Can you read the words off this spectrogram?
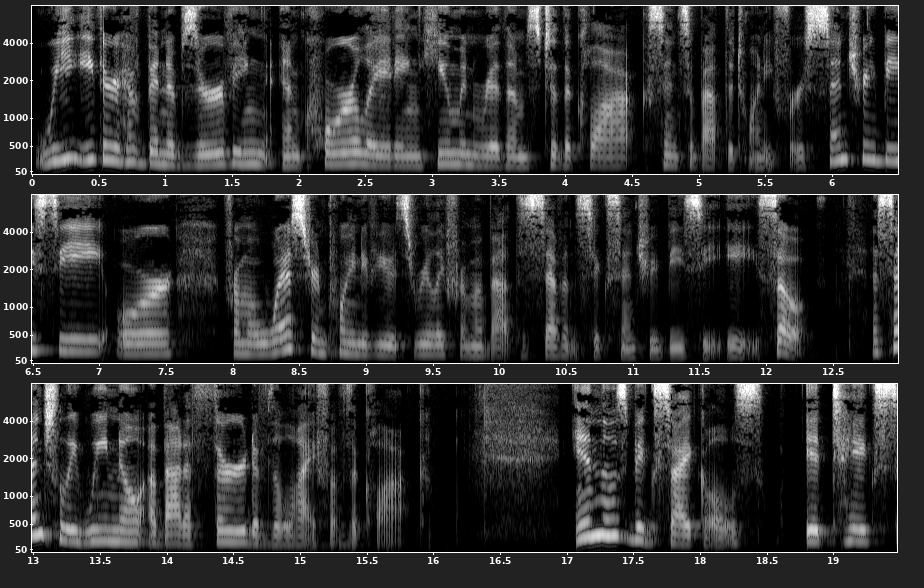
we either have been observing and correlating human rhythms to the clock since about the 21st century BC, or from a Western point of view, it's really from about the 7th, 6th century BCE. So, essentially we know about a third of the life of the clock. In those big cycles, it takes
